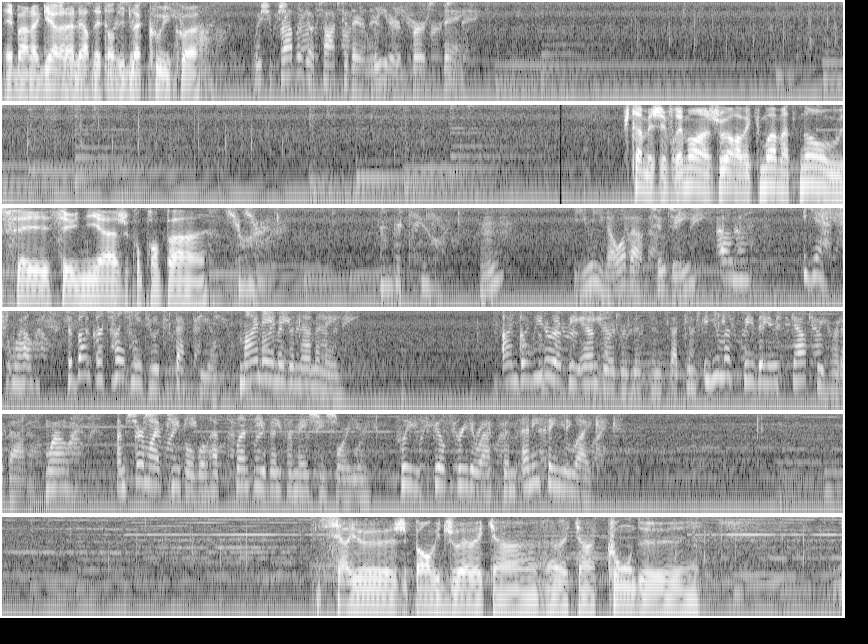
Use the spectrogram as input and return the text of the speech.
Eh ben la guerre elle a l'air détendue de la couille quoi. huh? We should probably go talk to their leader first thing. Putain mais j'ai vraiment un joueur avec moi maintenant ou c'est c'est une IA, je comprends pas. You're number two. You know about 2B? Um, yes, well, the bunker told me to expect you. My name is Anemone. I'm the leader of the android resistance that can. You must be the new scouts we heard about. Well, I'm sure my people will have plenty of information for you. Please feel free to ask them anything you like. Sérieux, j'ai pas envie de jouer avec un avec un con de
